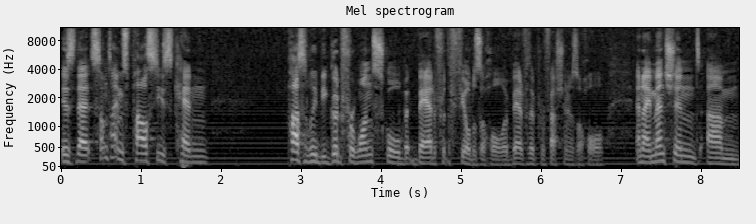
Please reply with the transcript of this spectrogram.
is that sometimes policies can possibly be good for one school but bad for the field as a whole or bad for the profession as a whole. And I mentioned um,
